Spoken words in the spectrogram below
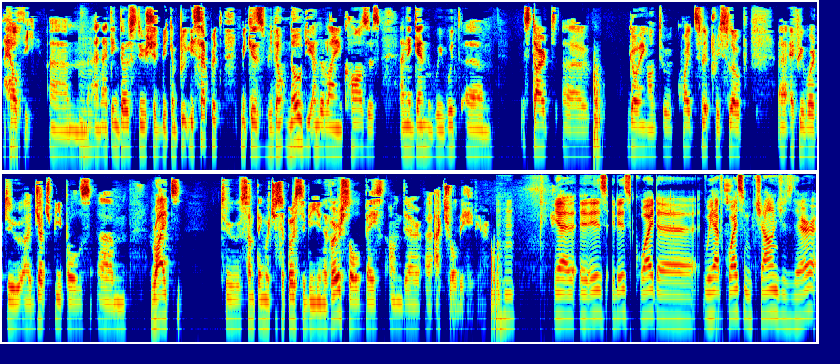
healthy. Um, mm-hmm. And I think those two should be completely separate because we don't know the underlying causes. And again, we would um, start uh, going onto a quite slippery slope uh, if we were to uh, judge people's um, right to something which is supposed to be universal based on their uh, actual behavior. Mm-hmm. Yeah, it is. It is quite a. We have quite some challenges there,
